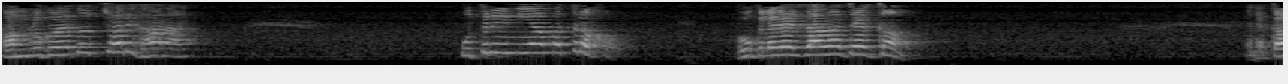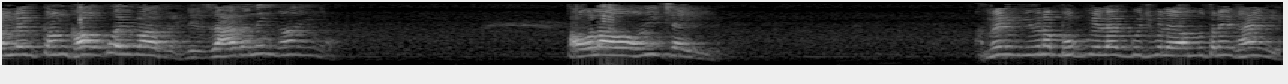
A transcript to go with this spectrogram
कम लोग लगे तो चारी खाना है। उतनी नियम मत रखो। भूख लगे ज़्यादा, चाहे कम। कम ले कम खाओ, कोई बात नहीं। ज़्यादा नहीं खाएँगे तौला होनी चाहिए। हमें भूख भी लगे, कुछ भी लगे, हम उतना ही खाएँगे।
